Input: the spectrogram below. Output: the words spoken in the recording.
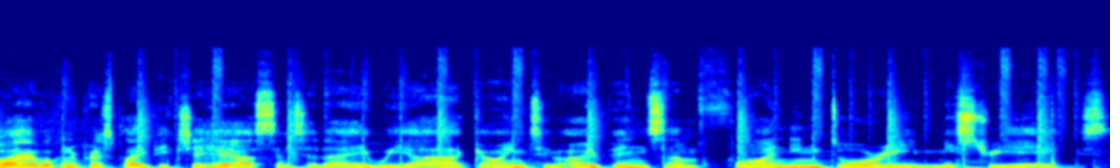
Hi, welcome to Press Play Picture House, and today we are going to open some Finding Dory mystery eggs.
